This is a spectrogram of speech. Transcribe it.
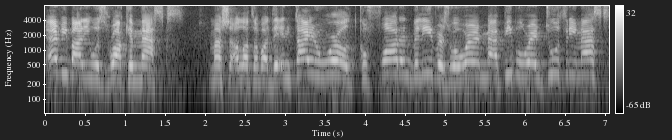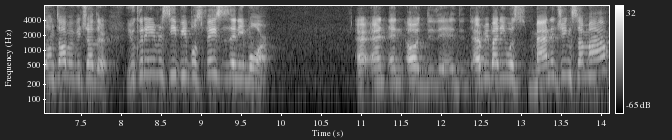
everybody was rocking masks. MashaAllah, the entire world, kuffar and believers were wearing, people wearing two, three masks on top of each other. You couldn't even see people's faces anymore. And, and, oh, everybody was managing somehow.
